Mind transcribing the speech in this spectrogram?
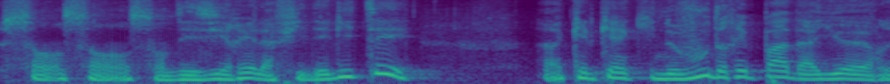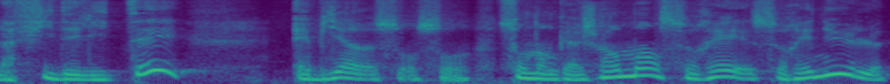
sans, sans, sans, désirer la fidélité. Hein, Quelqu'un qui ne voudrait pas d'ailleurs la fidélité, eh bien, son, son, son engagement serait, serait nul.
